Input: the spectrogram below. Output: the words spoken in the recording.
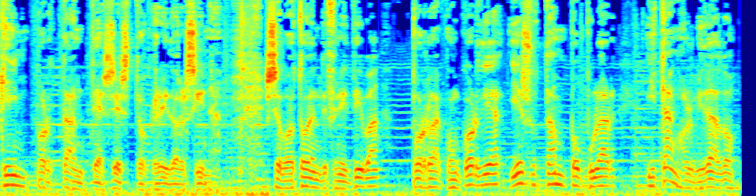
Qué importante es esto, querido Alsina. Se votó en definitiva por la concordia y eso tan popular y tan olvidado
